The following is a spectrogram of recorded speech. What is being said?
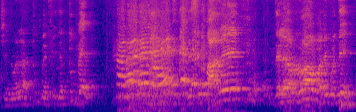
j'ai demandé à toutes mes filles d'être toutes belles. De se parer de leurs robes de côté.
